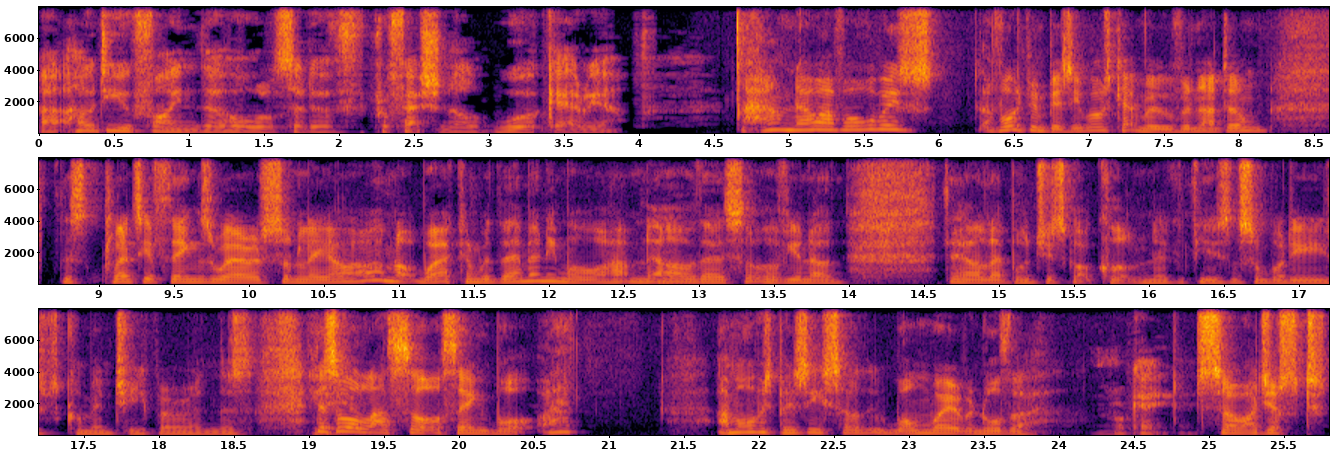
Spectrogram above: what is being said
Uh, how do you find the whole sort of professional work area? I don't know. I've always I've always been busy. I've always kept moving. I don't there's plenty of things where suddenly, oh, I'm not working with them anymore. I'm, mm. Oh, they're sort of, you know, they all their budgets got cut and they're using somebody who's come in cheaper, and there's there's yeah, all that sort of thing. But I, I'm always busy, so one way or another. Okay. So I just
